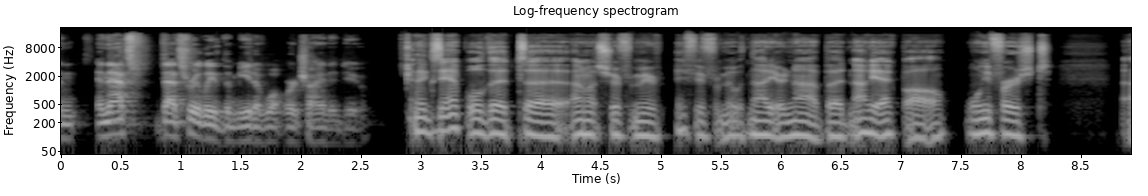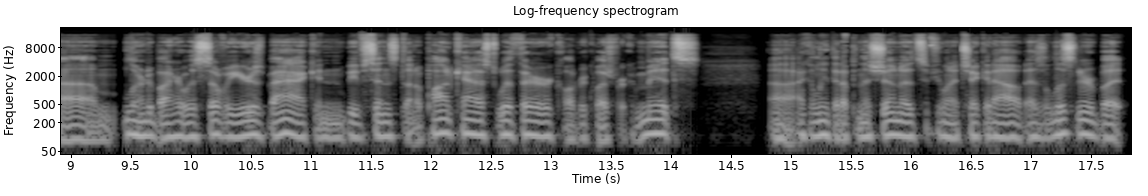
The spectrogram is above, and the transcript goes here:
And and that's that's really the meat of what we're trying to do. An example that uh, I'm not sure if you're, if you're familiar with Nadia or not, but Nadia Eghbal, when we first um, learned about her was several years back, and we've since done a podcast with her called Request for Commits. Uh, I can link that up in the show notes if you want to check it out as a listener. But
